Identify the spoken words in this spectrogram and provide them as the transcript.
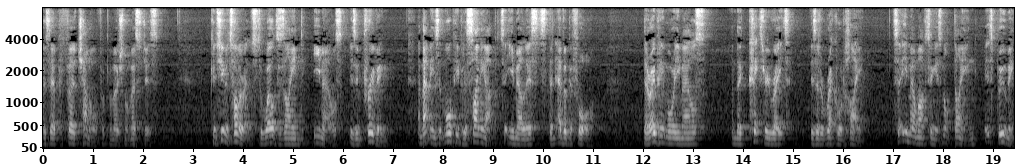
as their preferred channel for promotional messages. Consumer tolerance to well-designed emails is improving and that means that more people are signing up to email lists than ever before. They're opening more emails and the click-through rate is at a record high. So email marketing is not dying, it's booming.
